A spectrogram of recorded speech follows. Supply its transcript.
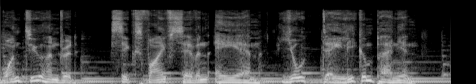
1200 657 AM, your daily companion.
